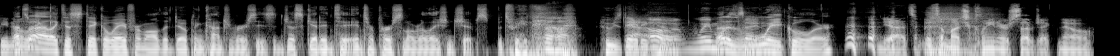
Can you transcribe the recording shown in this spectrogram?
You know, that's like, why I like to stick away from all the doping controversies and just get into interpersonal relationships between Uh-huh. who's Yeah, dating oh, who. way more That is exciting. way cooler. yeah, it's it's a much cleaner subject. No,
